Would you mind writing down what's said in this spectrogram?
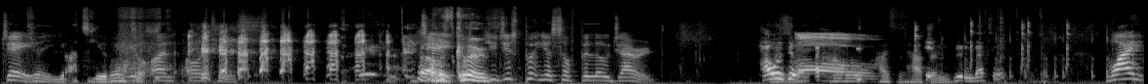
Jay. Jay, you're actually an you're an autist. That Jay, was close. you just put yourself below Jared. How is it? Oh. How has this It's happened? doing better. Why?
